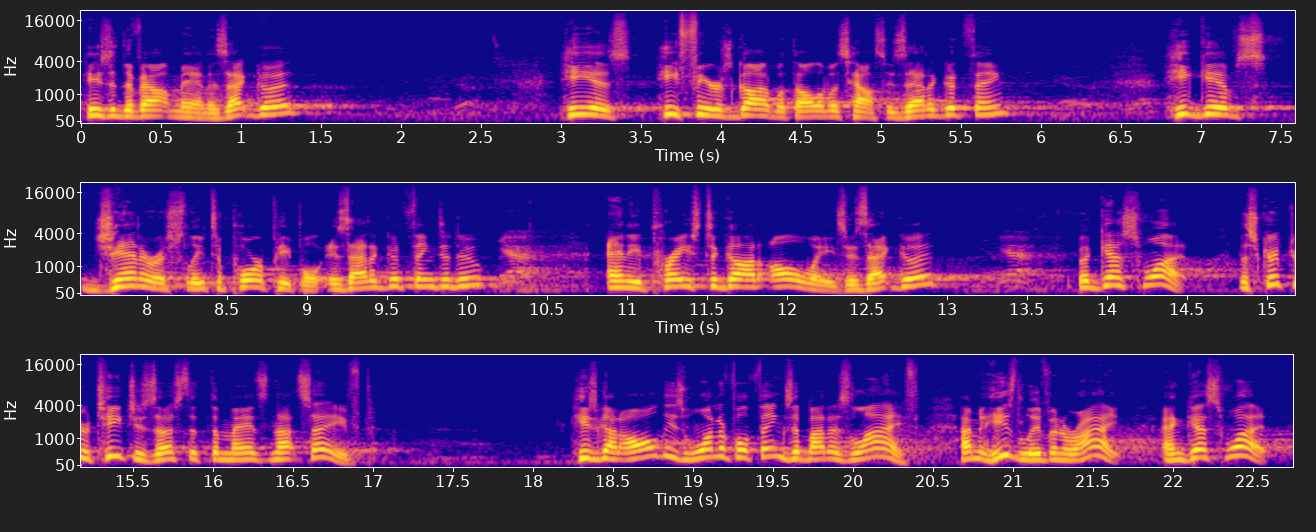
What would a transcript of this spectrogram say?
he's a devout man. Is that good? He, is, he fears God with all of his house. Is that a good thing? He gives generously to poor people. Is that a good thing to do? Yeah. And he prays to God always. Is that good? Yeah. But guess what? The scripture teaches us that the man's not saved. He's got all these wonderful things about his life. I mean, he's living right. And guess what?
